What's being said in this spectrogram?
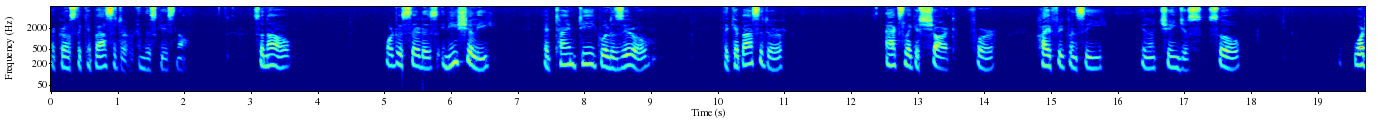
across the capacitor in this case now. So now what we said is initially at time t equal to 0 the capacitor acts like a short for high frequency you know changes so what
